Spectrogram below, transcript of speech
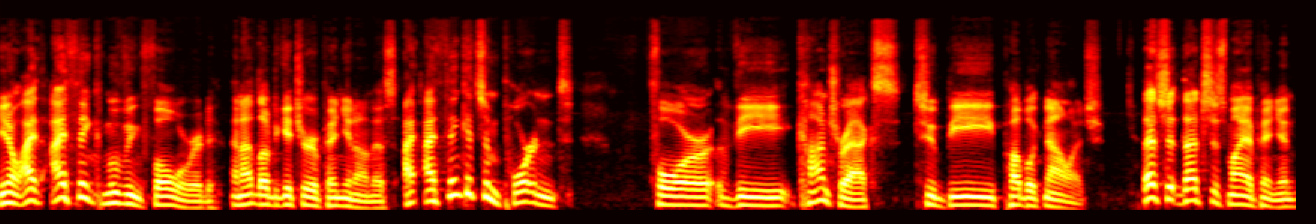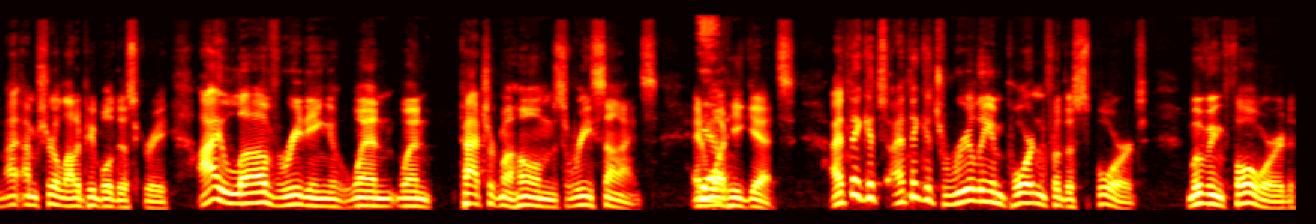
you know, I I think moving forward, and I'd love to get your opinion on this. I, I think it's important for the contracts to be public knowledge. That's just, that's just my opinion. I, I'm sure a lot of people disagree. I love reading when when Patrick Mahomes resigns and yeah. what he gets. I think it's I think it's really important for the sport moving forward.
